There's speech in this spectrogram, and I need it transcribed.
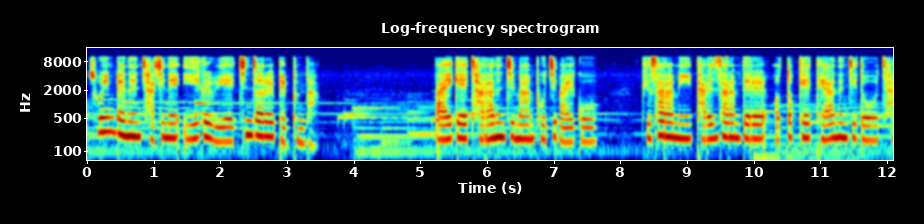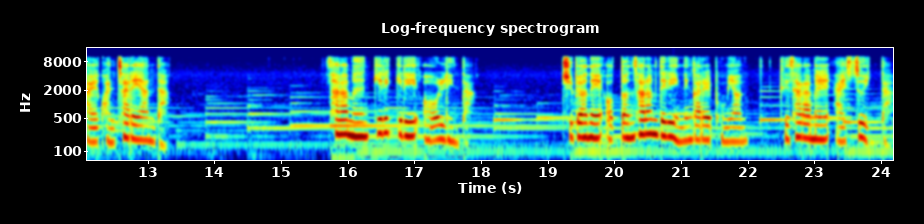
소인배는 자신의 이익을 위해 친절을 베푼다. 나에게 잘하는지만 보지 말고 그 사람이 다른 사람들을 어떻게 대하는지도 잘 관찰해야 한다. 사람은 끼리끼리 어울린다. 주변에 어떤 사람들이 있는가를 보면 그 사람을 알 수 있다.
